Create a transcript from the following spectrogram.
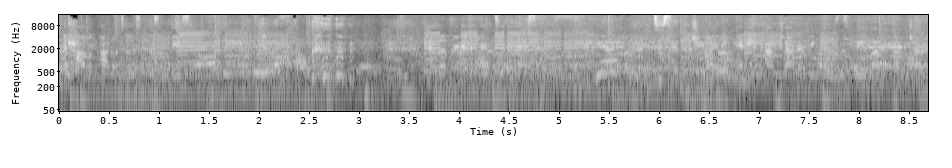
And avocado toast because I'm basic. and then we're gonna head to yeah, to see the tree lighting and eat clam chowder because we love clam chowder.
